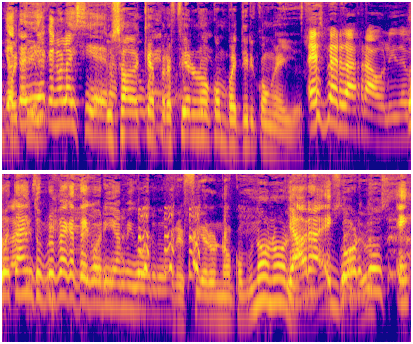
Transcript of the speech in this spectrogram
Yo te dije que no la hiciera. Tú sabes que prefiero no competir con ellos. Es verdad, Raúl. Y de Tú verdad estás en tu sí. propia categoría, mi gordo. Prefiero no competir. No, no. Y ahora, en sé, gordos, en-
